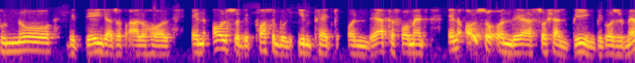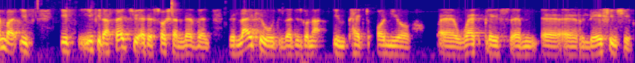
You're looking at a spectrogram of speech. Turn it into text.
to know the dangers of alcohol and also the possible impact on their performance and also on their social being. Because remember, if if if it affects you at a social level, the likelihood is that it's going to impact on your uh, workplace um, uh, uh, relationship.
